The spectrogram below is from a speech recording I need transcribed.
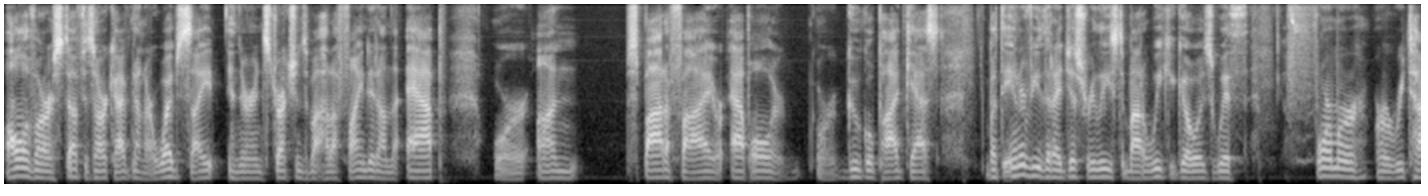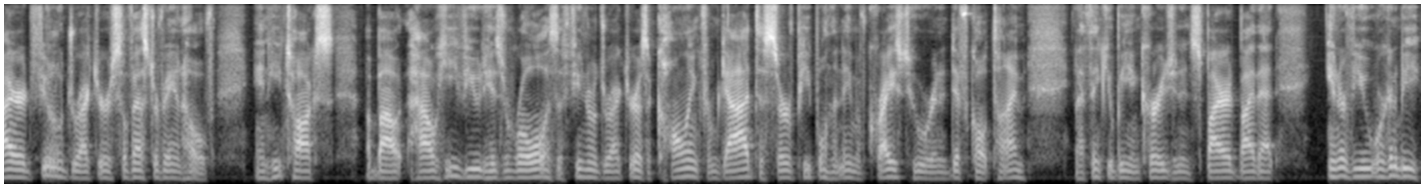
All of our stuff is archived on our website, and there are instructions about how to find it on the app or on Spotify or Apple or or Google Podcasts. But the interview that I just released about a week ago is with former or retired funeral director Sylvester Van Hove. And he talks about how he viewed his role as a funeral director as a calling from God to serve people in the name of Christ who were in a difficult time. And I think you'll be encouraged and inspired by that interview. We're going to be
